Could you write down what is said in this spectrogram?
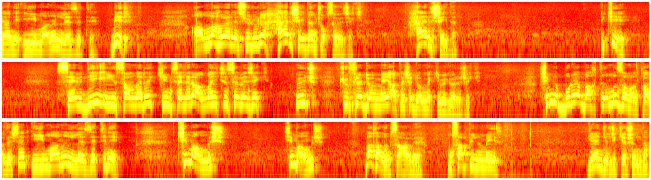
Yani imanın lezzeti. Bir, Allah ve Resulüne her şeyden çok sevecek. Her şeyden. İki, sevdiği insanları, kimseleri Allah için sevecek. Üç, küfre dönmeyi ateşe dönmek gibi görecek. Şimdi buraya baktığımız zaman kardeşler imanın lezzetini kim almış? Kim almış? Bakalım sahabeye. Musab bin Ümeyr. Gencecik yaşında.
